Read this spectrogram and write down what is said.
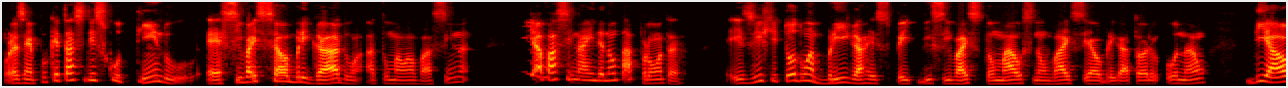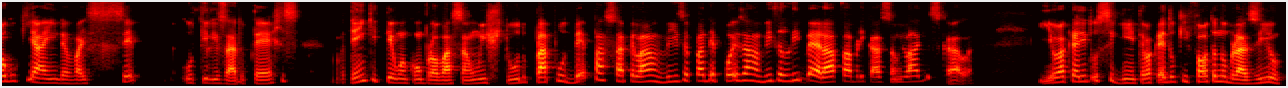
Por exemplo, porque está se discutindo é, se vai ser obrigado a tomar uma vacina e a vacina ainda não está pronta. Existe toda uma briga a respeito de se vai se tomar ou se não vai, se é obrigatório ou não de algo que ainda vai ser utilizado testes, tem que ter uma comprovação, um estudo para poder passar pela Anvisa para depois a Anvisa liberar a fabricação em larga escala. E eu acredito o seguinte, eu acredito que falta no Brasil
